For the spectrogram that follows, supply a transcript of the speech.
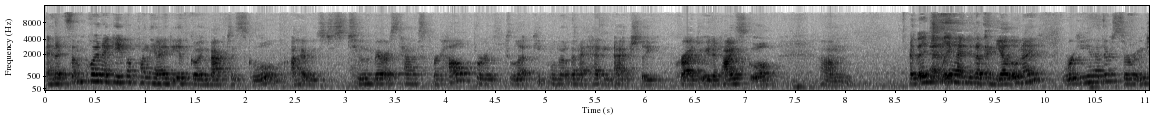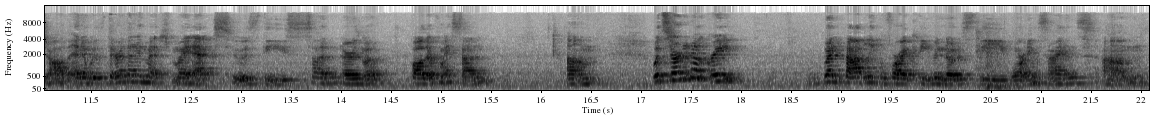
And at some point, I gave up on the idea of going back to school. I was just too embarrassed to ask for help or to let people know that I hadn't actually graduated high school. Um, Eventually, I ended up in Yellowknife, working another serving job, and it was there that I met my ex, who is the son or the father of my son. Um, what started out great went badly before I could even notice the warning signs. Um,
